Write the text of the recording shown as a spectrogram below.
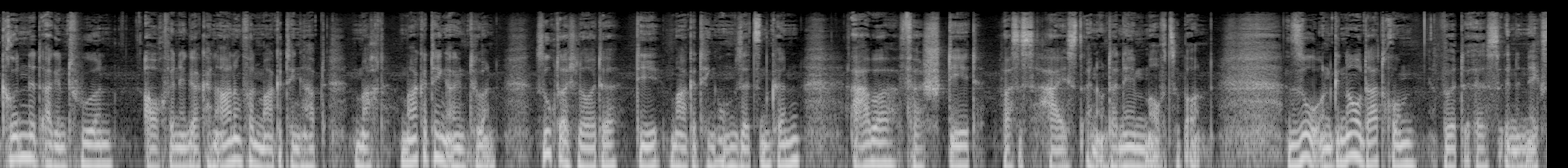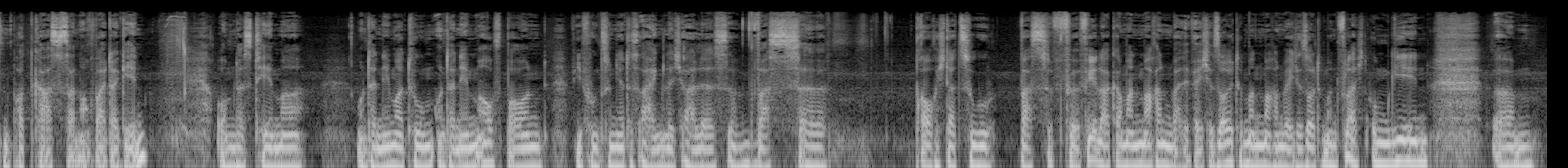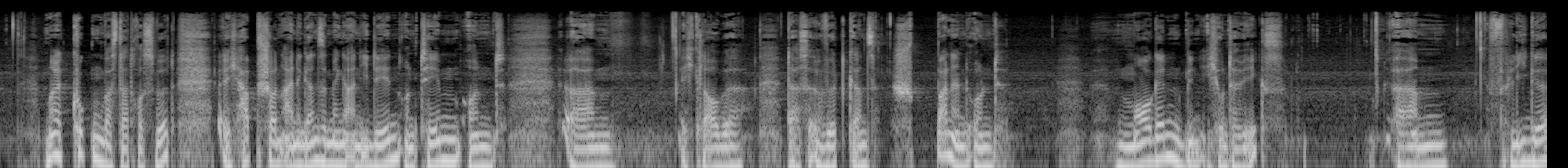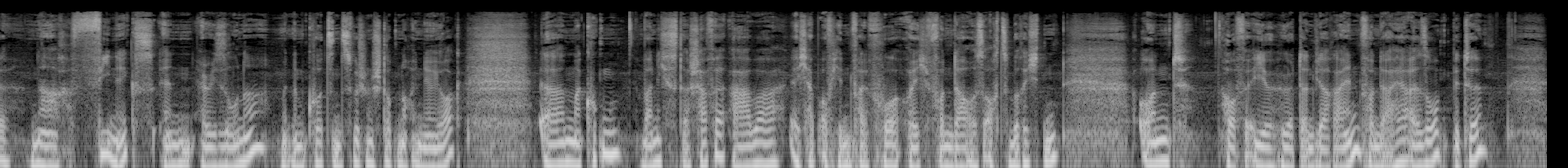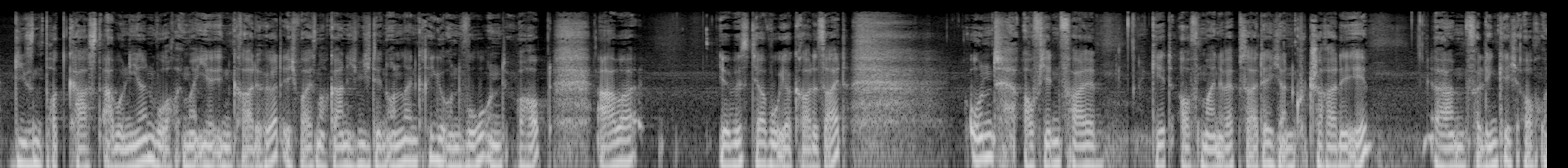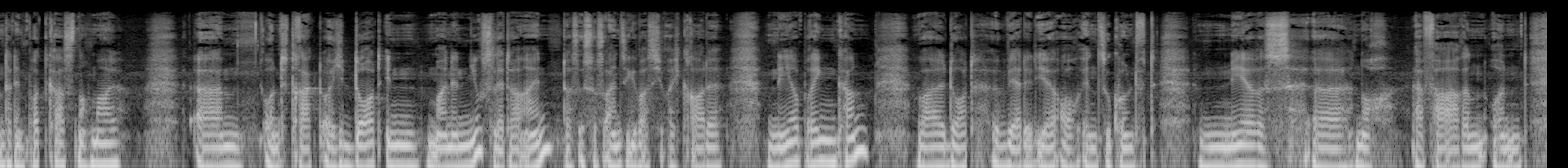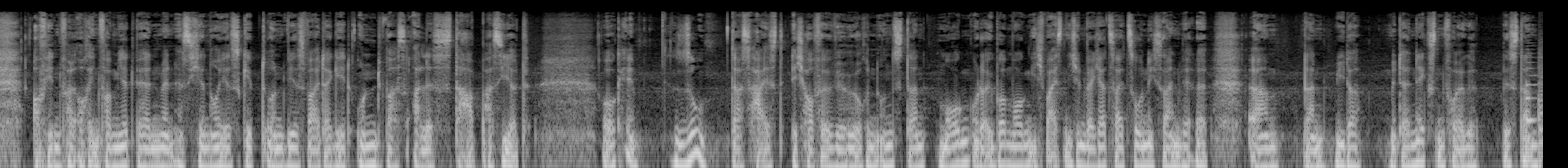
gründet Agenturen, auch wenn ihr gar keine Ahnung von Marketing habt, macht Marketingagenturen. Sucht euch Leute, die Marketing umsetzen können, aber versteht was es heißt, ein Unternehmen aufzubauen. So, und genau darum wird es in den nächsten Podcasts dann auch weitergehen, um das Thema Unternehmertum, Unternehmen aufbauen, wie funktioniert das eigentlich alles, was äh, brauche ich dazu, was für Fehler kann man machen, welche sollte man machen, welche sollte man vielleicht umgehen. Ähm, mal gucken, was daraus wird. Ich habe schon eine ganze Menge an Ideen und Themen und ähm, ich glaube, das wird ganz spannend und morgen bin ich unterwegs. Ähm, fliege nach Phoenix in Arizona mit einem kurzen Zwischenstopp noch in New York. Äh, mal gucken, wann ich es da schaffe, aber ich habe auf jeden Fall vor, euch von da aus auch zu berichten und hoffe, ihr hört dann wieder rein. Von daher also bitte diesen Podcast abonnieren, wo auch immer ihr ihn gerade hört. Ich weiß noch gar nicht, wie ich den online kriege und wo und überhaupt. Aber Ihr wisst ja, wo ihr gerade seid. Und auf jeden Fall geht auf meine Webseite jankutscherer.de. Ähm, verlinke ich auch unter dem Podcast nochmal ähm, und tragt euch dort in meinen Newsletter ein. Das ist das Einzige, was ich euch gerade näher bringen kann, weil dort werdet ihr auch in Zukunft Näheres äh, noch erfahren und auf jeden Fall auch informiert werden, wenn es hier Neues gibt und wie es weitergeht und was alles da passiert. Okay. So, das heißt, ich hoffe, wir hören uns dann morgen oder übermorgen, ich weiß nicht, in welcher Zeitzone ich sein werde, ähm, dann wieder mit der nächsten Folge. Bis dann.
